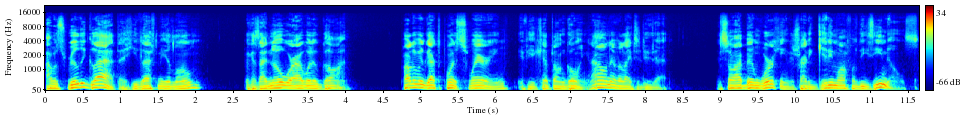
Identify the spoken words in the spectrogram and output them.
I was really glad that he left me alone because I know where I would have gone. Probably would have got to the point of swearing if he kept on going. I don't ever like to do that. And so I've been working to try to get him off of these emails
